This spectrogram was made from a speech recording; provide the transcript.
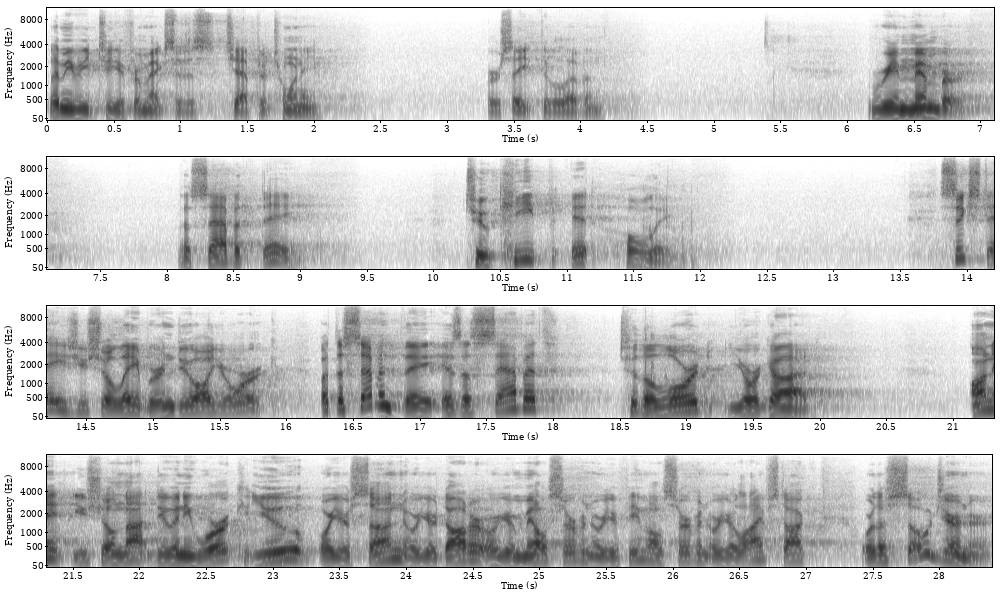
Let me read to you from Exodus chapter 20, verse 8 through 11. Remember the Sabbath day to keep it holy. Six days you shall labor and do all your work, but the seventh day is a Sabbath to the Lord your God. On it you shall not do any work, you or your son or your daughter or your male servant or your female servant or your livestock or the sojourner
